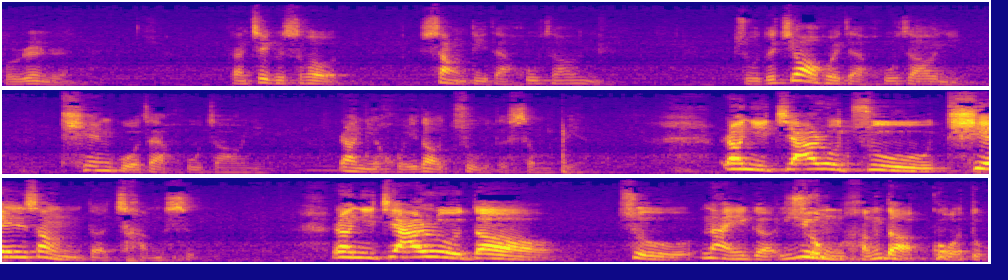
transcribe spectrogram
不认人。但这个时候，上帝在呼召你，主的教会在呼召你，天国在呼召你，让你回到主的身边，让你加入主天上的城市。让你加入到主那一个永恒的国度，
